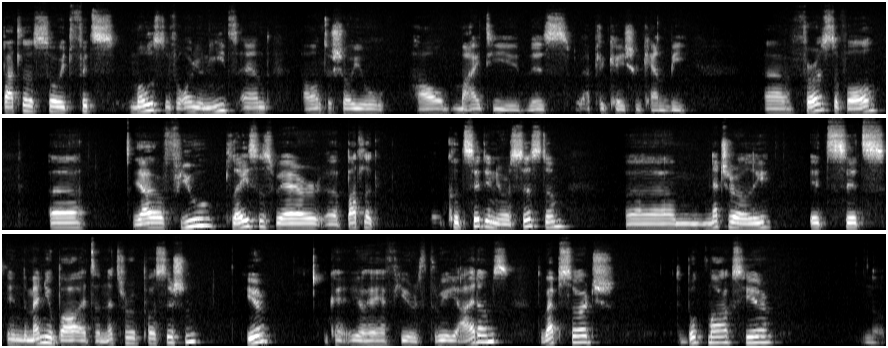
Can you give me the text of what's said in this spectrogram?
Butler so it fits most of all your needs and I want to show you how mighty this application can be. Uh, first of all, uh, there are a few places where uh, Butler could sit in your system um, naturally it sits in the menu bar at the natural position here. Okay, you have here three items, the web search, the bookmarks here, not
